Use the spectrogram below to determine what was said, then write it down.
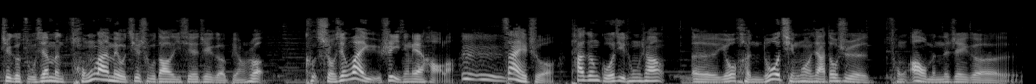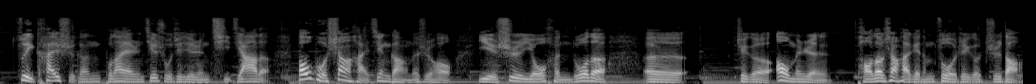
这个祖先们从来没有接触到一些这个，比方说，首先外语是已经练好了，嗯嗯。再者，它跟国际通商，呃，有很多情况下都是从澳门的这个最开始跟葡萄牙人接触这些人起家的，包括上海建港的时候，也是有很多的呃这个澳门人跑到上海给他们做这个指导。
